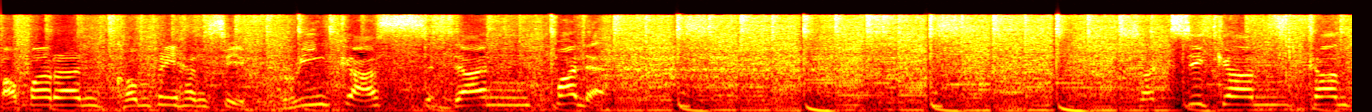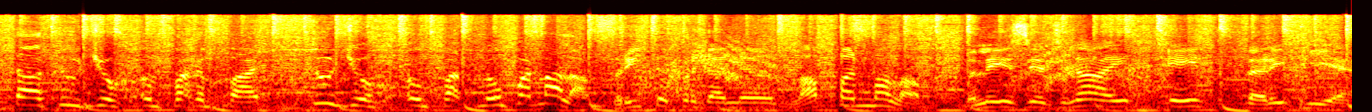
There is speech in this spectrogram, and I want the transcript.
Paparan komprehensif, ringkas dan padat. Saksikan Kanta 744, 7.44 malam. Berita perdana 8 malam. Malaysia Tonight, 8.30pm.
